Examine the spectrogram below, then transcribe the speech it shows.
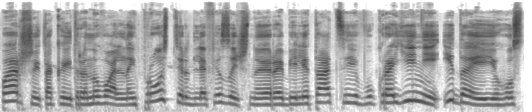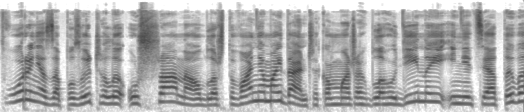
перший такий тренувальний простір для фізичної реабілітації в Україні. Ідеї його створення запозичили у США на облаштування майданчика в межах благодійної ініціативи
